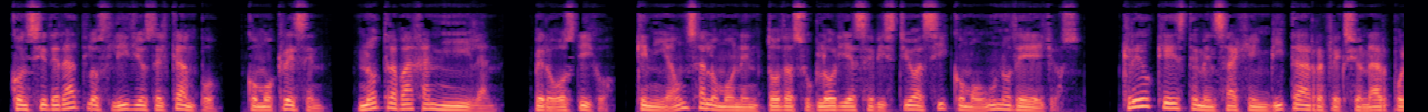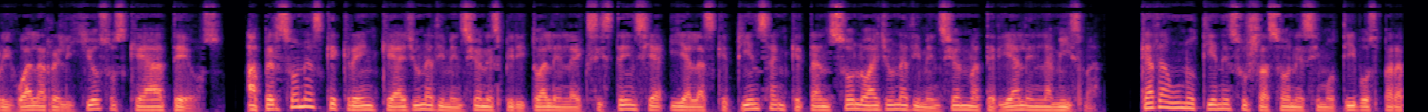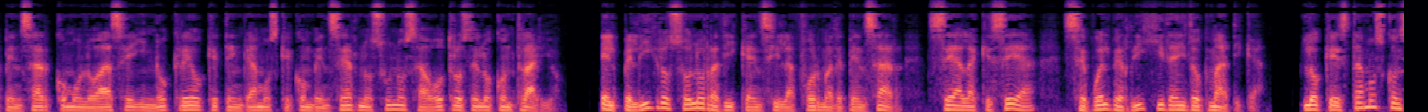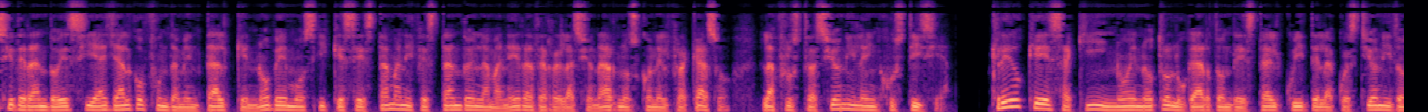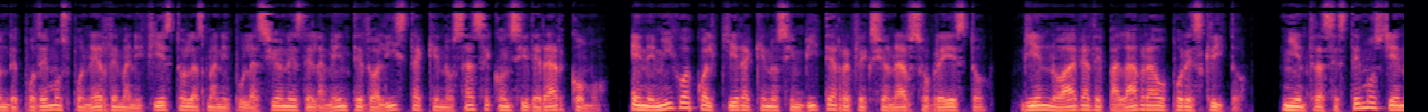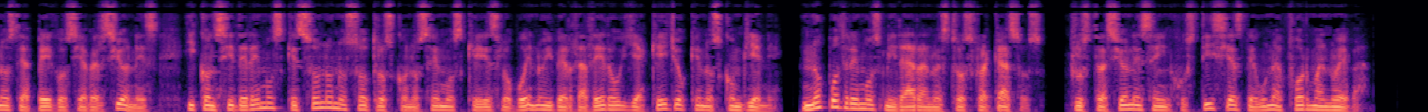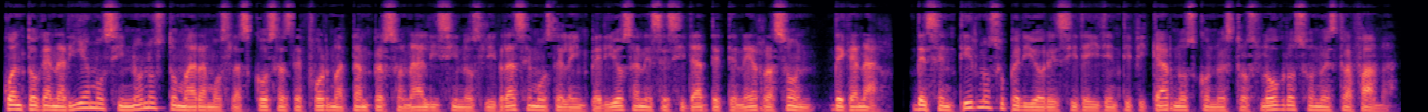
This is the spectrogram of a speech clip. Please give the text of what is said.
Considerad los lirios del campo, como crecen, no trabajan ni hilan, pero os digo, que ni aun Salomón en toda su gloria se vistió así como uno de ellos. Creo que este mensaje invita a reflexionar por igual a religiosos que a ateos, a personas que creen que hay una dimensión espiritual en la existencia y a las que piensan que tan solo hay una dimensión material en la misma. Cada uno tiene sus razones y motivos para pensar como lo hace y no creo que tengamos que convencernos unos a otros de lo contrario. El peligro solo radica en si la forma de pensar, sea la que sea, se vuelve rígida y dogmática. Lo que estamos considerando es si hay algo fundamental que no vemos y que se está manifestando en la manera de relacionarnos con el fracaso, la frustración y la injusticia. Creo que es aquí y no en otro lugar donde está el quid de la cuestión y donde podemos poner de manifiesto las manipulaciones de la mente dualista que nos hace considerar como enemigo a cualquiera que nos invite a reflexionar sobre esto, bien lo haga de palabra o por escrito. Mientras estemos llenos de apegos y aversiones, y consideremos que solo nosotros conocemos qué es lo bueno y verdadero y aquello que nos conviene, no podremos mirar a nuestros fracasos, frustraciones e injusticias de una forma nueva. ¿Cuánto ganaríamos si no nos tomáramos las cosas de forma tan personal y si nos librásemos de la imperiosa necesidad de tener razón, de ganar, de sentirnos superiores y de identificarnos con nuestros logros o nuestra fama?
